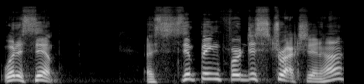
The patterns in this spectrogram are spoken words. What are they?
What a simp. A simping for destruction, huh?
